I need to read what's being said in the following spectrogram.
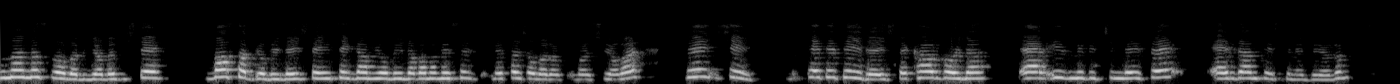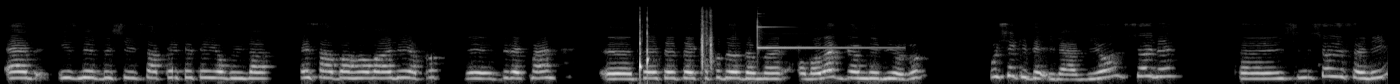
Bunlar nasıl olabiliyorlar? İşte WhatsApp yoluyla, işte Instagram yoluyla bana mesaj mesaj olarak ulaşıyorlar. Ve şey, PTT ile işte kargoyla eğer İzmir içindeyse elden teslim ediyorum. Eğer İzmir dışıysa PTT yoluyla hesaba havale yapıp e, direktmen e, PTT kapıda ödeme olarak gönderiyorum. Bu şekilde ilerliyor. Şöyle, e, şimdi şöyle söyleyeyim.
